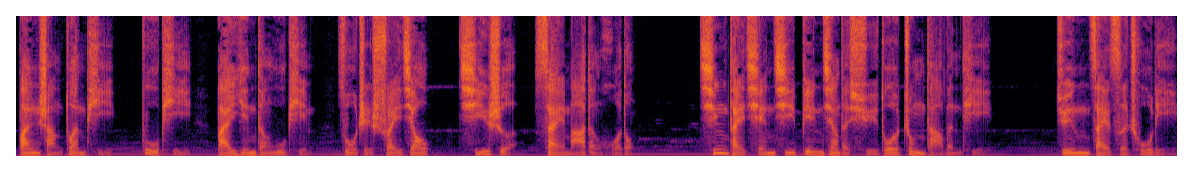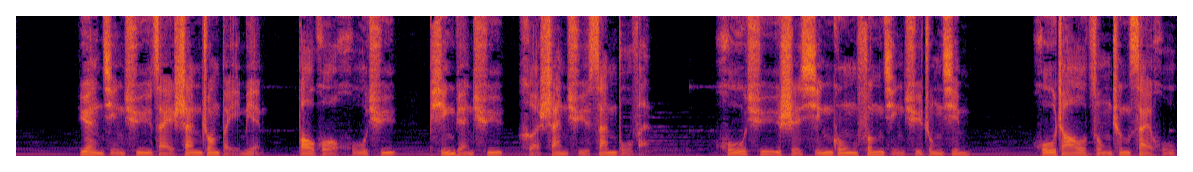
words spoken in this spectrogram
颁赏缎皮、布匹、白银等物品，组织摔跤、骑射、赛马等活动。清代前期边疆的许多重大问题，均在此处理。愿景区在山庄北面，包括湖区。平原区和山区三部分，湖区是行宫风景区中心。湖沼总称赛湖，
